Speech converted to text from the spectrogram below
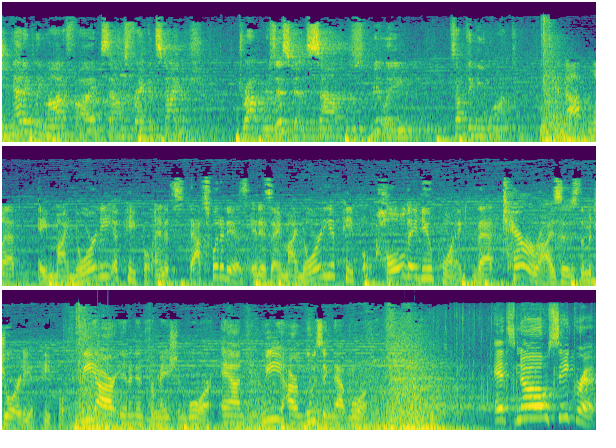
I mean, genetically modified sounds Frankensteinish. Drought resistance sounds really something you want. We cannot let a minority of people, and it's that's what it is. It is a minority of people hold a viewpoint that terrorizes the majority of people. We are in an information war, and we are losing that war. It's no secret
